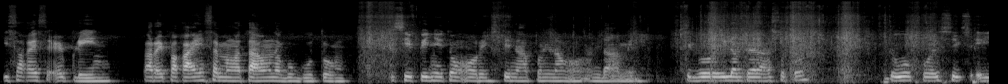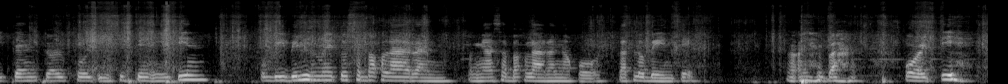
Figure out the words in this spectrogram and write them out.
isa kay sa airplane para ipakain sa mga taong nagugutom. Isipin niyo itong orange tinapon lang oh, ang dami. Siguro ilang peraso to? 2, 4, 6, 8, 10, 12, 14, 16, 18. Kung bibilhin mo ito sa baklaran, pag nga sa baklaran ako, 3.20. Ano ba? 40.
